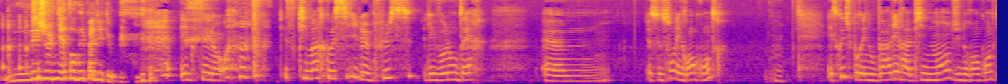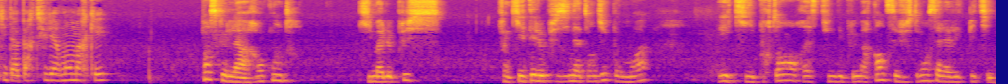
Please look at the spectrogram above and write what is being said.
Mais je n'y attendais pas du tout. Excellent. Ce qui marque aussi le plus les volontaires. Euh, ce sont les rencontres. Est-ce que tu pourrais nous parler rapidement d'une rencontre qui t'a particulièrement marqué Je pense que la rencontre qui m'a le plus, qui était le plus inattendue pour moi et qui pourtant reste une des plus marquantes, c'est justement celle avec Pity.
